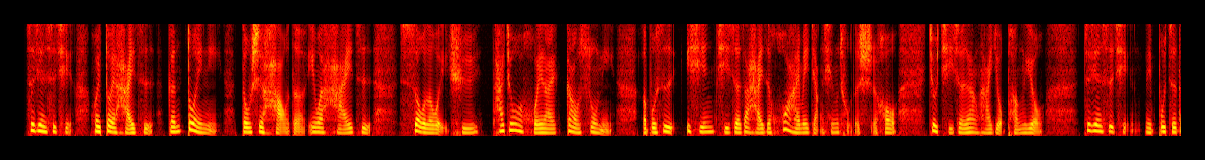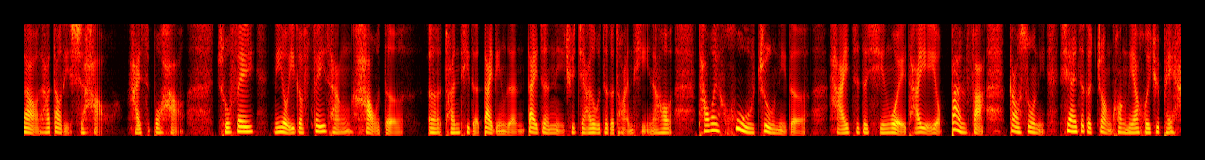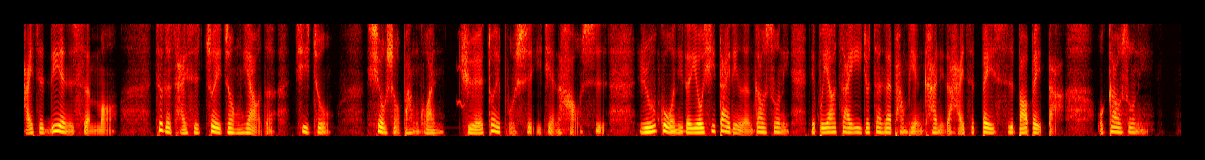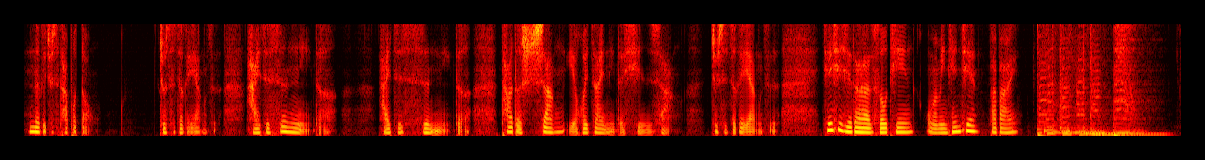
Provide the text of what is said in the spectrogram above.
这件事情会对孩子跟对你都是好的，因为孩子受了委屈，他就会回来告诉你，而不是一心急着在孩子话还没讲清楚的时候，就急着让他有朋友。这件事情你不知道他到底是好还是不好，除非你有一个非常好的。呃，团体的带领人带着你去加入这个团体，然后他会护住你的孩子的行为，他也有办法告诉你现在这个状况，你要回去陪孩子练什么，这个才是最重要的。记住，袖手旁观绝对不是一件好事。如果你的游戏带领人告诉你，你不要在意，就站在旁边看你的孩子被施暴被打，我告诉你，那个就是他不懂。就是这个样子，孩子是你的，孩子是你的，他的伤也会在你的心上，就是这个样子。今天谢谢大家的收听，我们明天见，拜拜。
